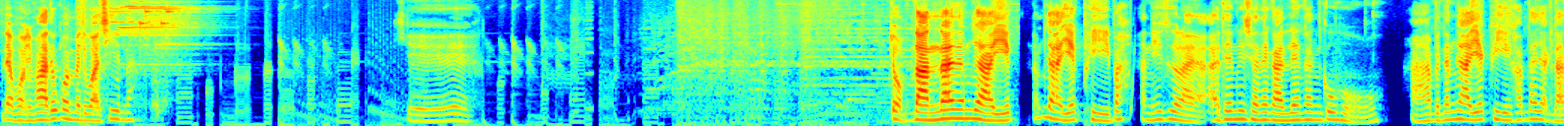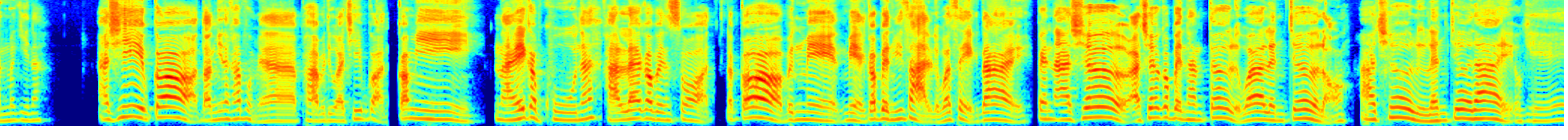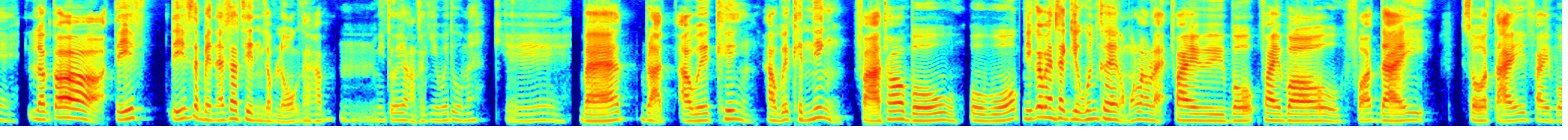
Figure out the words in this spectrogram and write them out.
เดี๋ยวผมจะพาทุกคนไปดูอาชีพนะ โอเค จบดันได้น้ำยาเอ็กน้ำยาเอ็กพีปะอันนี้คืออะไรอะไอเทมที่ใช้ในการเลี้ยงขั้นกู้โหอ่าเป็นน้ำยาเอ็กพีครับได้จากดันเมื่อกี้นะอาชีพก็ตอนนี้นะครับผมจะพาไปดูอาชีพก่อน ก็มี ไนท์กับครูนะคันแรกก็เป็นสวอตแล้วก็เป็นเมดเมดก็เป็นวิสัยหรือว่าเสกได้ เป็นอาเชอร์อาเชอร์ก็เป็นฮันเตอร์หรือว่าเรนเจอร์หรออาเชอร์หรือเรนเจอร์ได้ โอเค แล้วก็ตีฟตีฟจะเป็นแอสซัสซินกับโลกนะครับ มีตัวอย่างสกิลไว้ดูไหมโอเค Bad Blood Awakening Awakening Fatal Bow Provoke นี่ก็เป็นสกิลคุ้นเคยของพวกเราแหละ ไฟโบไฟบอลฟอร์ดไดโซไตไฟโบ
